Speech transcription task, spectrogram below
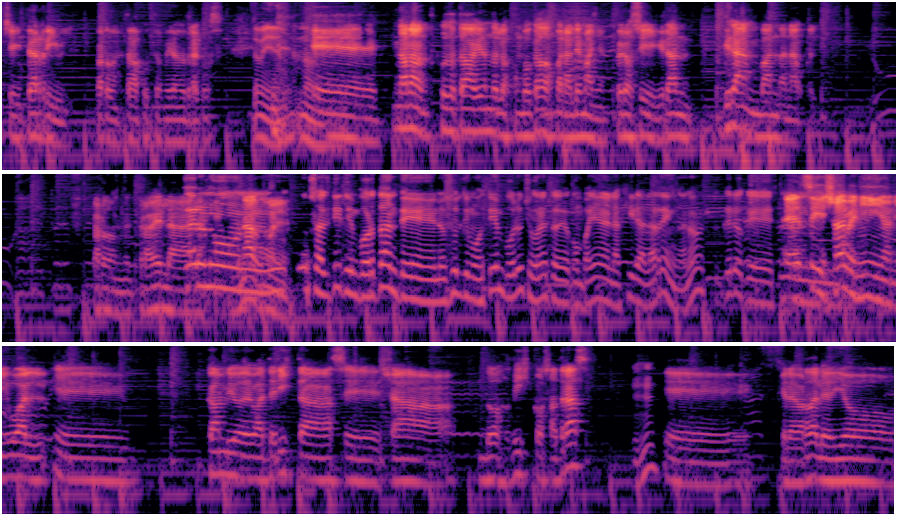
Sí, terrible. Perdón, estaba justo mirando otra cosa. Bien. No. Eh, no, no, justo estaba viendo los convocados para Alemania. Pero sí, gran, gran banda Nahuel. Perdón, me trabé la. Claro, la- no, un, Nahuel. un saltito importante en los últimos tiempos, Lucho, con esto de acompañar en la gira a la renga, ¿no? Creo que. Eh, sí, ya venían igual. eh, cambio de baterista hace ya dos discos atrás. Eh, que la verdad le dio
